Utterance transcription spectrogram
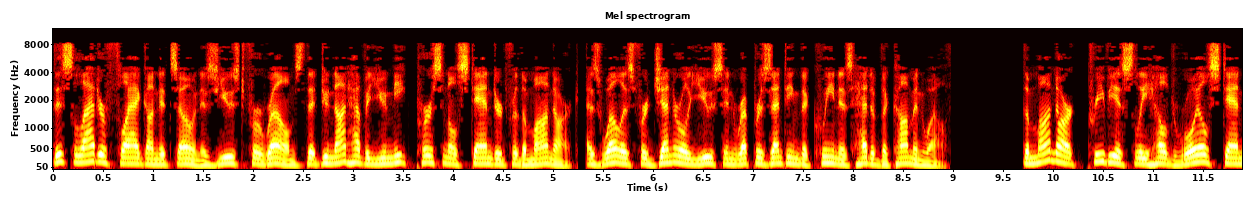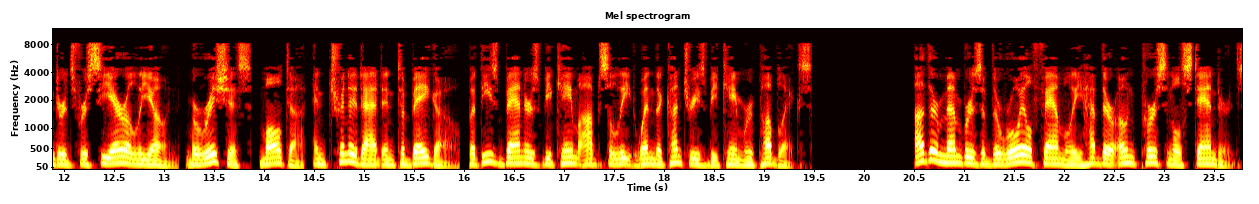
This latter flag on its own is used for realms that do not have a unique personal standard for the monarch, as well as for general use in representing the Queen as head of the Commonwealth. The monarch previously held royal standards for Sierra Leone, Mauritius, Malta, and Trinidad and Tobago, but these banners became obsolete when the countries became republics. Other members of the royal family have their own personal standards.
